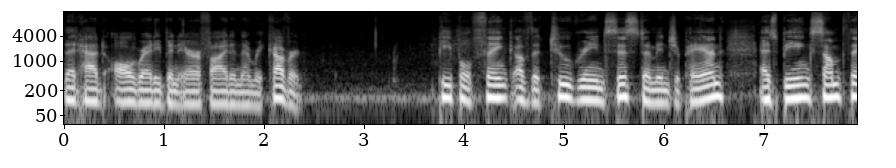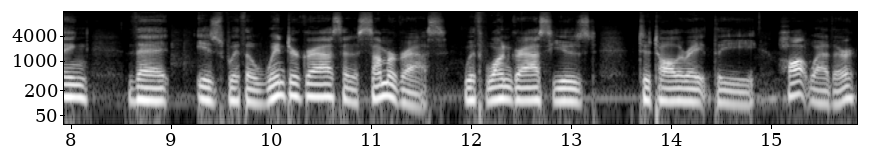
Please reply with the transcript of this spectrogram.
that had already been aerified and then recovered. People think of the two green system in Japan as being something that is with a winter grass and a summer grass, with one grass used to tolerate the hot weather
